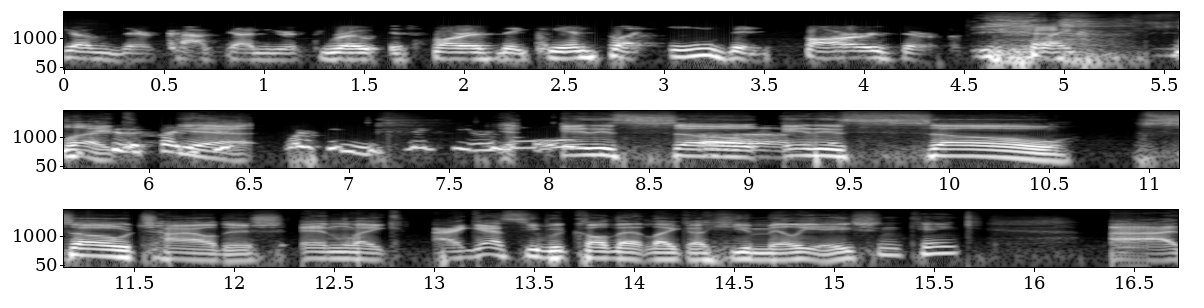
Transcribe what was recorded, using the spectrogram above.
shove their cock down your throat as far as they can, but even farther. Yeah. Like, Like, yeah. what are you, six years Yeah, old? it is so Uh. it is so so childish and like I guess you would call that like a humiliation kink. Uh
